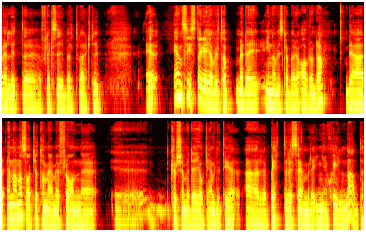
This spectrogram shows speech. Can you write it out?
Väldigt eh, flexibelt verktyg. Eh, en sista grej jag vill ta upp med dig innan vi ska börja avrunda. Det är en annan sak jag tar med mig från eh, kursen med dig och MDT är bättre, sämre, ingen skillnad.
